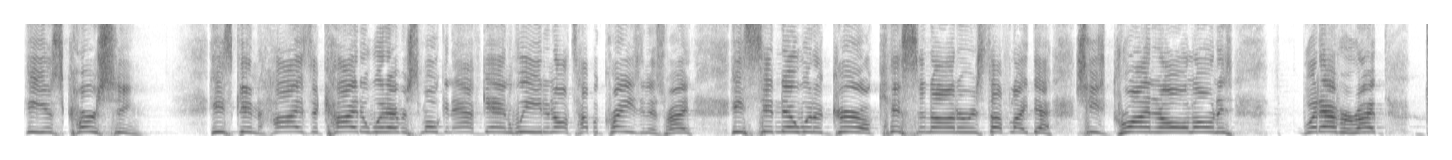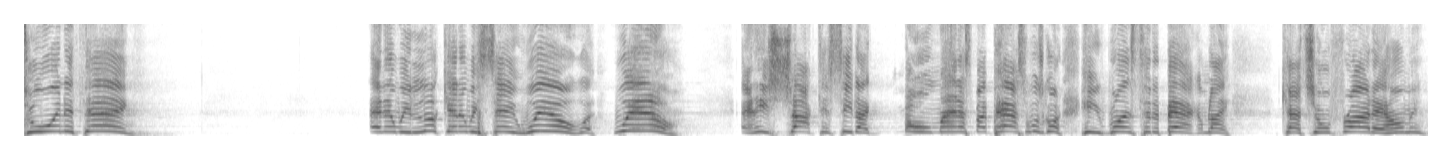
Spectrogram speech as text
He is cursing. He's getting high as a kite or whatever, smoking Afghan weed and all type of craziness, right? He's sitting there with a girl, kissing on her and stuff like that. She's grinding all on his, whatever, right? Doing the thing. And then we look at him, we say, Will, Will. And he's shocked to see, like, oh man, that's my pastor. What's going on? He runs to the back. I'm like, catch you on Friday, homie.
